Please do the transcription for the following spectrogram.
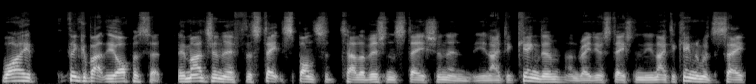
Why think about the opposite. Imagine if the state sponsored television station in the United Kingdom and radio station in the United Kingdom were to say,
